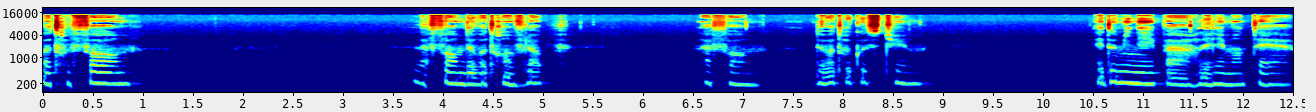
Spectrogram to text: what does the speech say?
votre forme, la forme de votre enveloppe, la forme de votre costume, est dominé par l'élémentaire.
